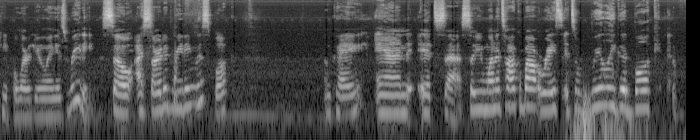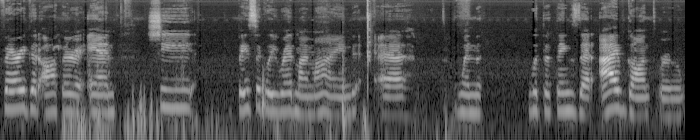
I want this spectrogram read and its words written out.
people are doing is reading. So I started reading this book. Okay, and it's uh, so you want to talk about race. It's a really good book, very good author, and she basically read my mind uh, when the, with the things that I've gone through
